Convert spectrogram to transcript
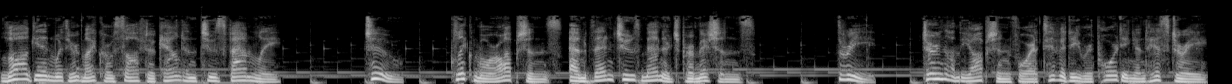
log in with your Microsoft account and choose Family. 2. Click More Options and then choose Manage Permissions. 3. Turn on the option for activity reporting and history.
